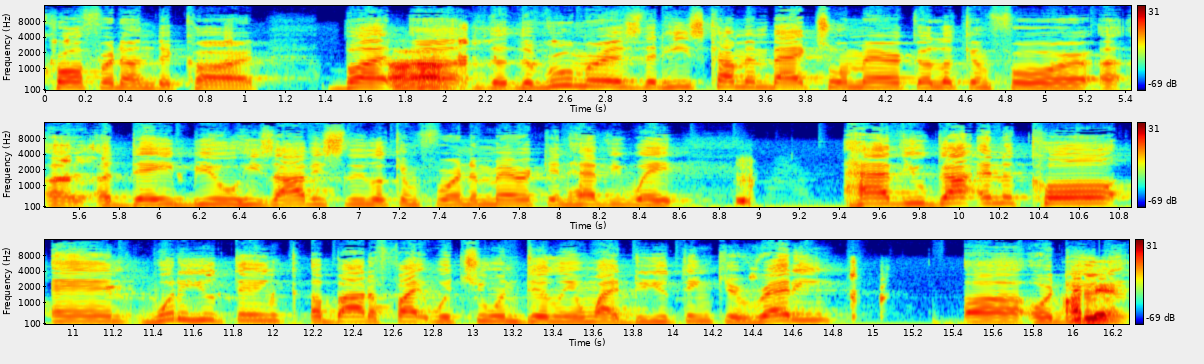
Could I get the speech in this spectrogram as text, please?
Crawford undercard. But uh, Uh-huh. the, the rumor is that he's coming back to America looking for a, a, a debut. He's obviously looking for an American heavyweight. Have you gotten a call? And what do you think about a fight with you and Dillian Whyte? Do you think you're ready? Uh, or do I you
